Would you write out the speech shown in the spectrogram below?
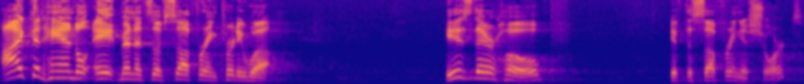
I could handle eight minutes of suffering pretty well. Is there hope if the suffering is short?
